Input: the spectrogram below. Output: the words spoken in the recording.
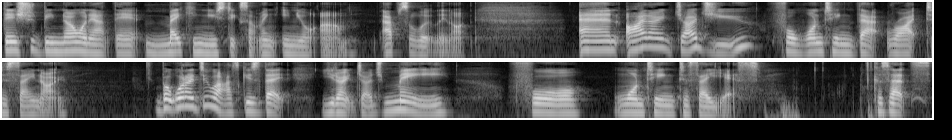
There should be no one out there making you stick something in your arm. Absolutely not. And I don't judge you for wanting that right to say no. But what I do ask is that you don't judge me for wanting to say yes. Because that's,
